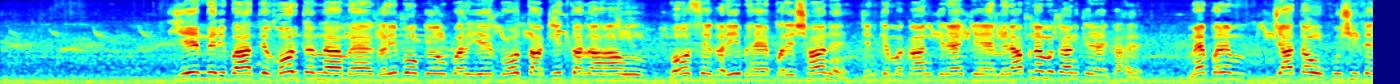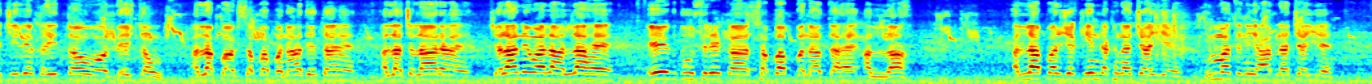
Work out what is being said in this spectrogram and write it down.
ये मेरी बात पे गौर करना मैं गरीबों के ऊपर ये बहुत ताकीद कर रहा हूँ। बहुत से गरीब हैं परेशान हैं जिनके मकान किराए के हैं मेरा अपना मकान किराए का है। मैं पर जाता हूँ, खुशी से चीज़ें खरीदता हूँ और बेचता हूँ। अल्लाह पाक सबब बना देता है, अल्लाह चला रहा है। चलाने वाला अल्लाह है, एक दूसरे का सबब बनाता है अल्लाह। अल्लाह पर यकीन रखना चाहिए, हिम्मत नहीं हारना चाहिए।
